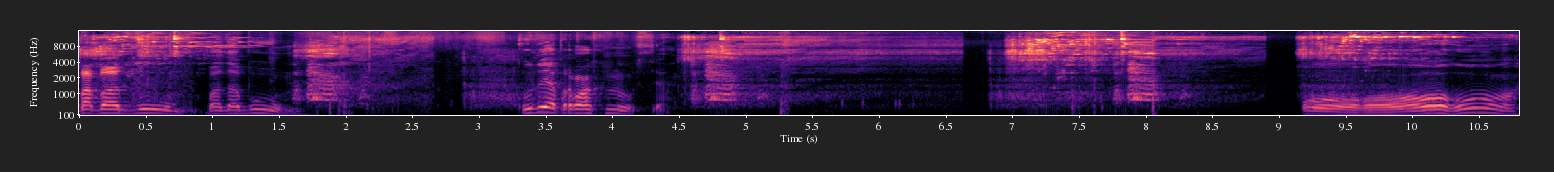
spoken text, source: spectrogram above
Бабадбум, бадабум. Куди я промахнувся? Ого.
